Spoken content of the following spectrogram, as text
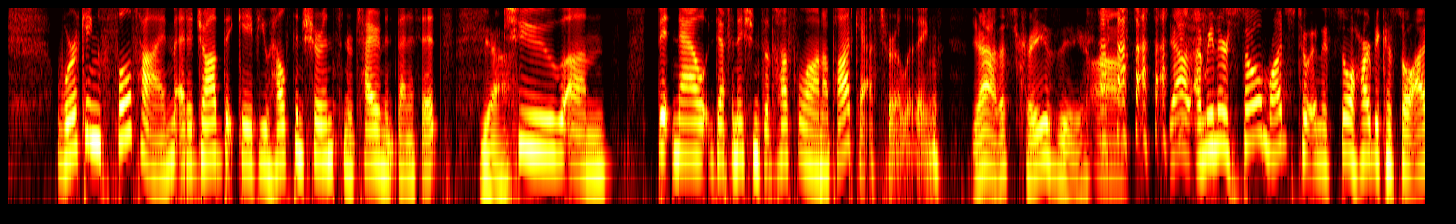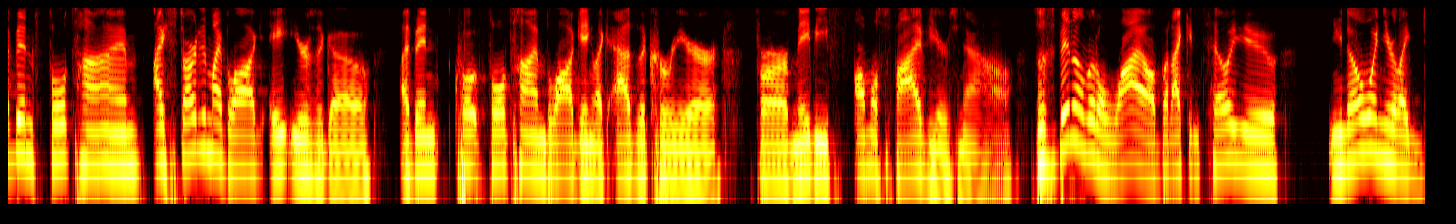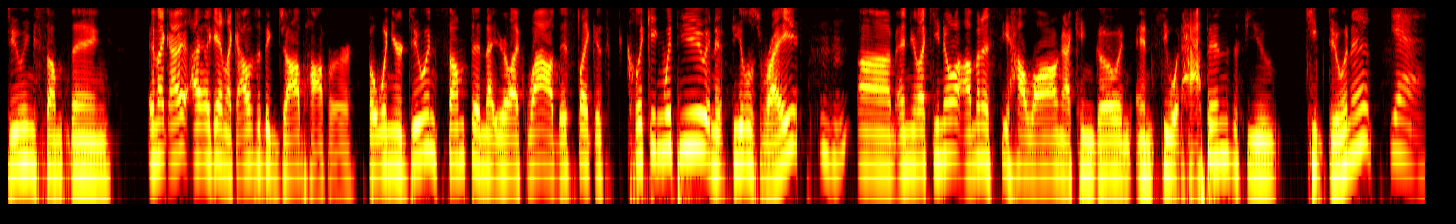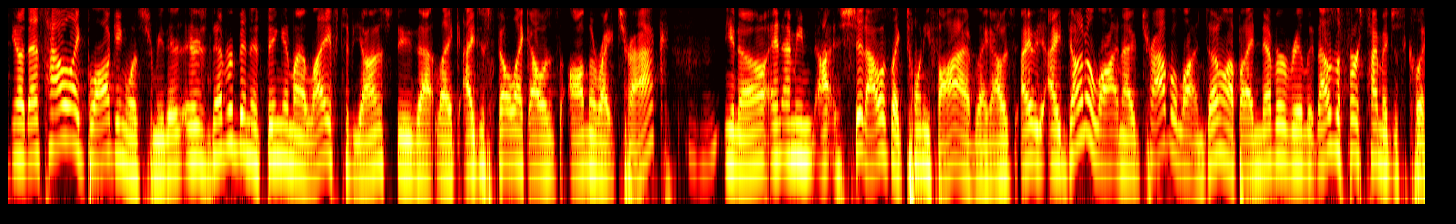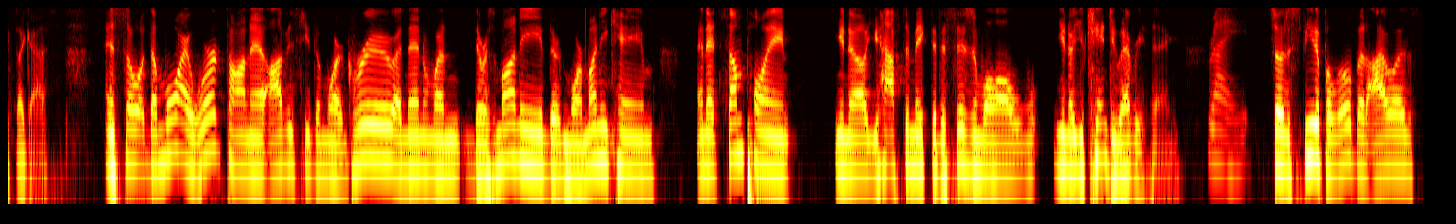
working full time at a job that gave you health insurance and retirement benefits Yeah. to um, spitting out definitions of hustle on a podcast for a living. Yeah, that's crazy. Uh, yeah, I mean, there's so much to it, and it's so hard because so I've been full time. I started my blog eight years ago. I've been quote full time blogging like as a career for maybe f- almost five years now. So it's been a little while, but I can tell you, you know, when you're like doing something. And like I, I again like I was a big job hopper, but when you're doing something that you're like, wow, this like is clicking with you and it feels right, um, and you're like, you know what, I'm gonna see how long I can go and, and see what happens if you keep doing it. Yeah. You know, that's how like blogging was for me. There, there's never been a thing in my life, to be honest with you, that like I just felt like I was on the right track. You know, and I mean, I, shit, I was like 25. Like I was, I I done a lot and I traveled a lot and done a lot, but I never really. That was the first time it just clicked, I guess. And so the more I worked on it, obviously the more it grew. And then when there was money, the more money came. And at some point, you know, you have to make the decision. Well, you know, you can't do everything. Right. So to speed up a little bit, I was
